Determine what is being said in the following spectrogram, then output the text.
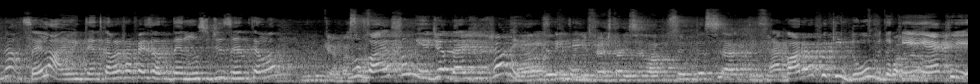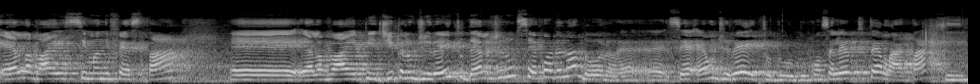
não. Sei lá, eu entendo que ela já fez a denúncia dizendo que ela Não não vai assumir dia 10 de janeiro. É Ela entendi. manifestar isso lá que tem que Agora eu fico em dúvida quem é que ela vai se manifestar. é, ela vai pedir pelo direito dela de não ser coordenadora. É, é, se é um direito do, do conselheiro tutelar, tá aqui.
